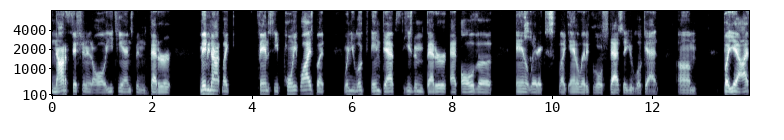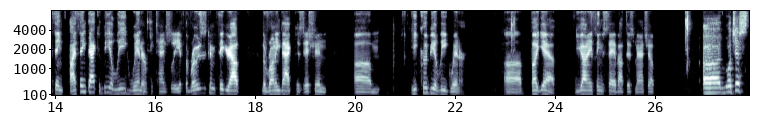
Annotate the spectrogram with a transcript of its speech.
not efficient at all. ETN's been better, maybe not like fantasy point wise, but when you look in depth, he's been better at all the analytics, like analytical stats that you look at. Um, but yeah, I think I think that could be a league winner potentially if the Roses can figure out the running back position. Um, he could be a league winner. Uh, but yeah, you got anything to say about this matchup? Uh, well, just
